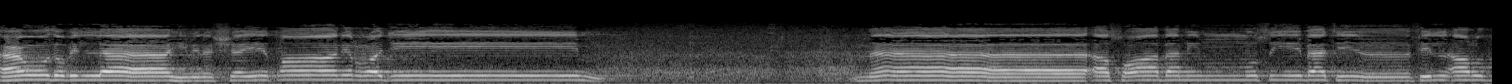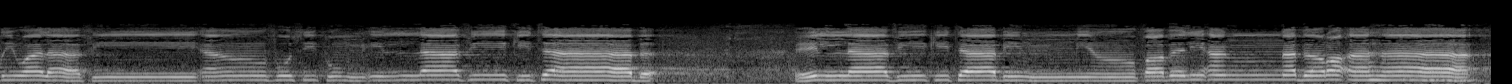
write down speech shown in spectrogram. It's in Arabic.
أعوذ بالله من الشيطان الرجيم. ما أصاب من مصيبة في الأرض ولا في أنفسكم إلا في كتاب إلا في كتاب من قبل أن نبرأها.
